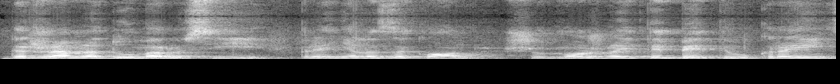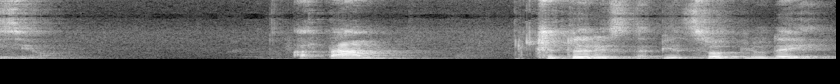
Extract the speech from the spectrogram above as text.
Державна дума Росії прийняла закон, що можна йти бити українців, а там 400-500 людей,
